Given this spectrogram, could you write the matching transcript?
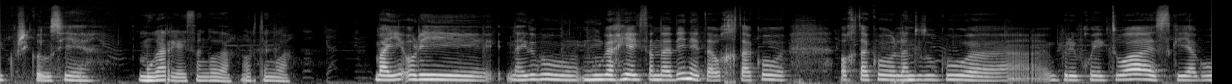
ikusiko duzi. Mugarria izango da, hortengoa. Bai, hori nahi dugu mugarria izan dadin eta horretako horretako landu dugu uh, gure proiektua, ez gehiago,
